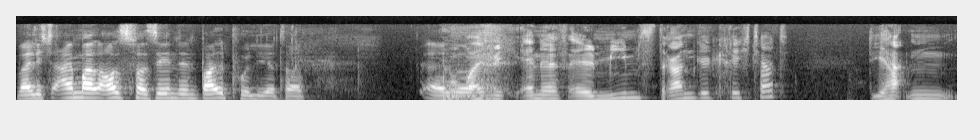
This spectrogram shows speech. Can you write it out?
weil ich einmal aus Versehen den Ball poliert habe. Also, Wobei mich NFL Memes dran gekriegt hat. Die hatten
